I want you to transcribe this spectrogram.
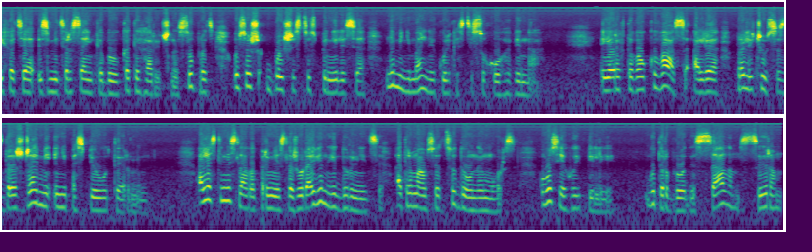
І хаця зміцер Санька быў катэгарычна супраць, усё ж большасцю спыніліся на мінімальнай колькасці сухога віна. Я рыхтаваў квас, але пралічыўся з дражджамі і не паспеў у тэрмін. Але Станіслава прынесла журавіны і дурніцы, атрымаўся цудоўны морс. Вось яго і пілі. Бутэрброды з салам, з сырам,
